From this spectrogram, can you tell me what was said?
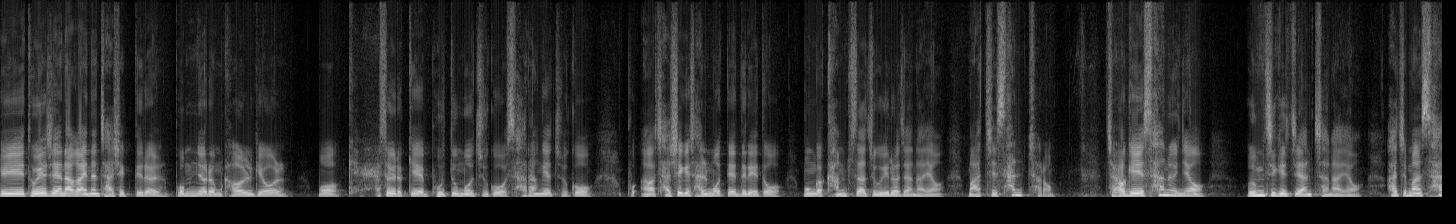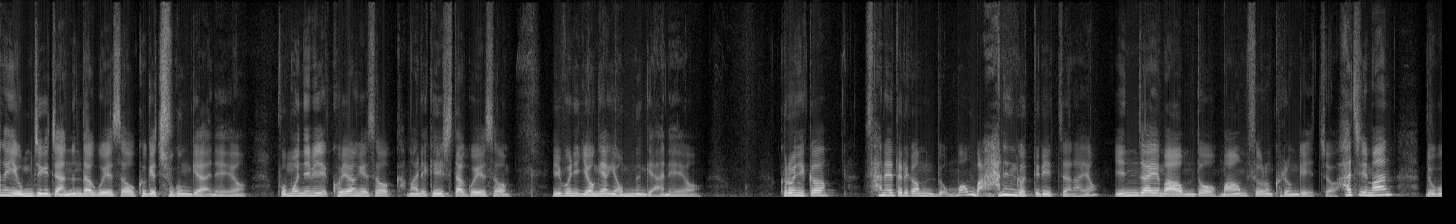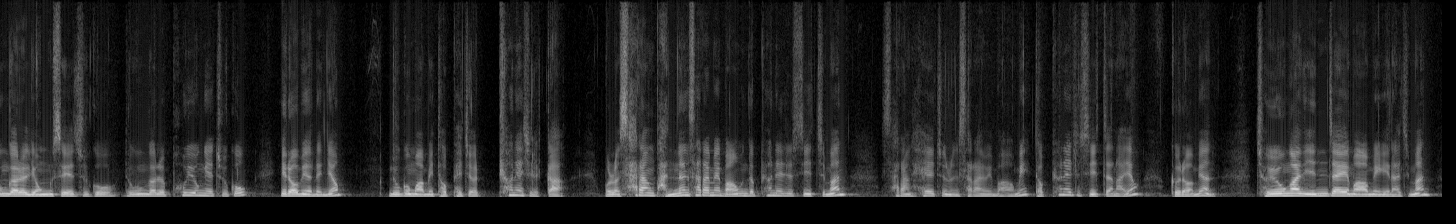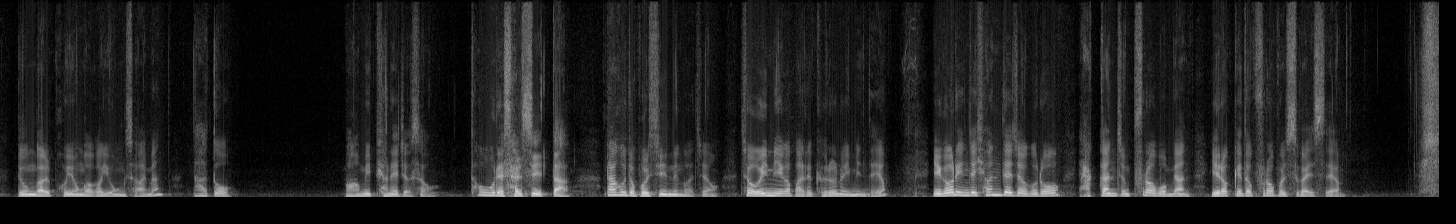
이 도예지에 나가 있는 자식들을 봄, 여름, 가을, 겨울 뭐 계속 이렇게 보듬어주고 사랑해주고 아, 자식이 잘못되더라도 뭔가 감싸주고 이러잖아요. 마치 산처럼 저기 산은요 움직이지 않잖아요. 하지만 산이 움직이지 않는다고 해서 그게 죽은 게 아니에요. 부모님이 고향에서 가만히 계시다고 해서 이분이 영향이 없는 게 아니에요. 그러니까 산에 들어가면 너무 많은 것들이 있잖아요. 인자의 마음도 마음속으로는 그런 게 있죠. 하지만 누군가를 용서해주고 누군가를 포용해주고 이러면은요 누구 마음이 더 편해질까? 물론 사랑받는 사람의 마음도 편해질 수 있지만 사랑해주는 사람의 마음이 더 편해질 수 있잖아요. 그러면 조용한 인자의 마음이긴 하지만 누군가를 포용하고 용서하면 나도 마음이 편해져서 더 오래 살 수 있다. 라고도 볼 수 있는 거죠. 저 의미가 바로 그런 의미인데요. 이걸 이제 현대적으로 약간 좀 풀어보면 이렇게도 풀어볼 수가 있어요.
